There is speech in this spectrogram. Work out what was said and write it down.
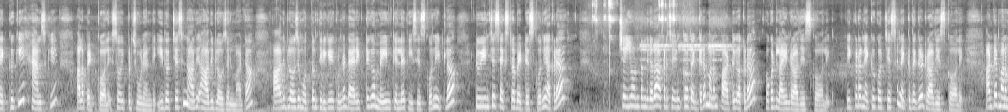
నెక్కి హ్యాండ్స్కి అలా పెట్టుకోవాలి. సో ఇప్పుడు చూడండి. ఇది వచ్చేసి నాది ఆది బ్లౌజ్ అనమాట ఆది బ్లౌజ్ మొత్తం తిరిగేయకుండా డైరెక్ట్గా మెయిన్కి వెళ్ళే తీసేసుకొని ఇట్లా టూ ఇంచెస్ ఎక్స్ట్రా పెట్టేసుకొని అక్కడ చెయ్యి ఉంటుంది కదా అక్కడ చెంక దగ్గర మనం పాటు అక్కడ ఒకటి లైన్ డ్రా చేసుకోవాలి. ఇక్కడ నెక్కి వచ్చేసి నెక్ దగ్గర డ్రా చేసుకోవాలి. అంటే మనం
